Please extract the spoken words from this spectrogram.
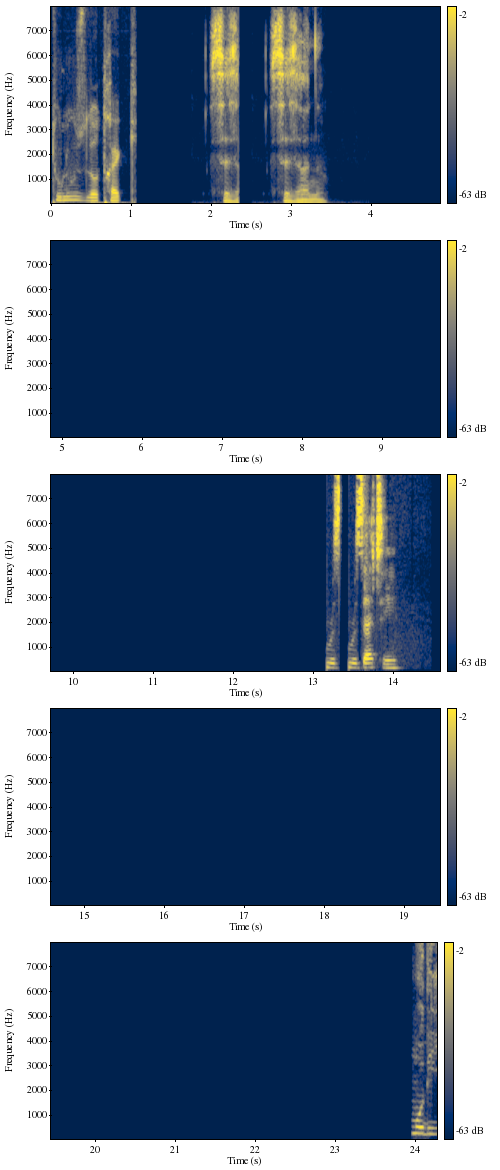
Toulouse-Lautrec. Cézanne. Cézanne. Ros- Rossetti. Modi-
